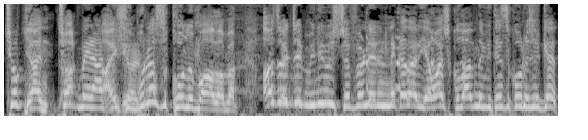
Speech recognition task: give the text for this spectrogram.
Çok Yani çok merak Ayşe ediyorum. bu nasıl konu bağlamak? Az önce minibüs şoförlerinin ne kadar yavaş kullandığı vitesi konuşurken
